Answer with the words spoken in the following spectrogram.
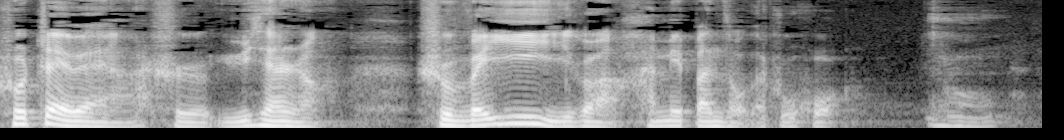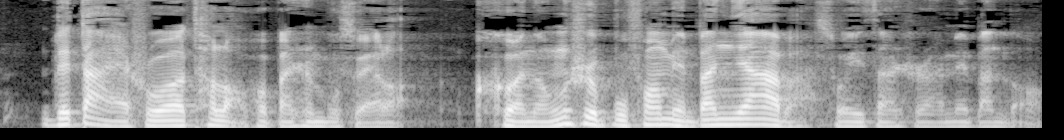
说这位啊是于先生，是唯一一个还没搬走的住户。”哦，这大爷说他老婆半身不遂了，可能是不方便搬家吧，所以暂时还没搬走。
